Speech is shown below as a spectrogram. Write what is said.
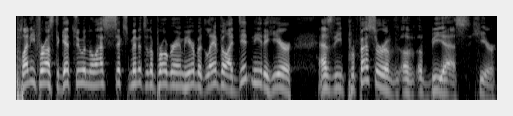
plenty for us to get to in the last six minutes of the program here, but Landfill, I did need to hear, as the professor of, of, of BS here,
